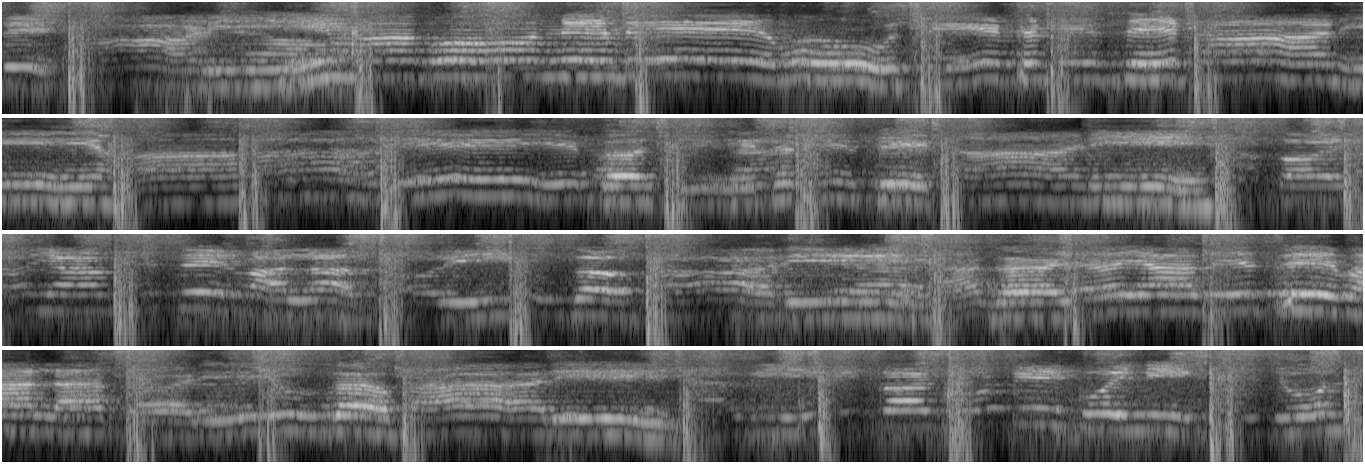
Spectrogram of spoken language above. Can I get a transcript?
શેઠાણી. માગો ને બેવું શેઠ ને શેઠાણી હા એક શેઠ ને શેઠાણી કળયા વેસે વાલા કળિયુગ ભારે. આગળ આવે છે વાલા કળિયુગ ભારે કોઈની કરજો ને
